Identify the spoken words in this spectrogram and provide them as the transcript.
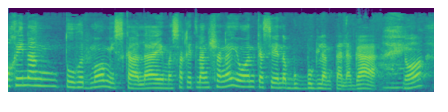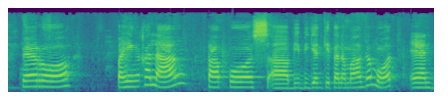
Okay na ang tuhod mo, Miss Kalay. Masakit lang siya ngayon kasi nabugbog lang talaga, no? Pero pahinga ka lang, tapos ah, bibigyan kita ng mga gamot and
